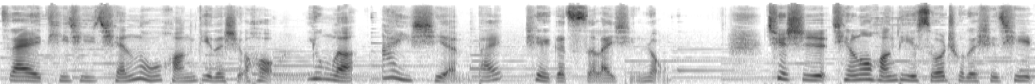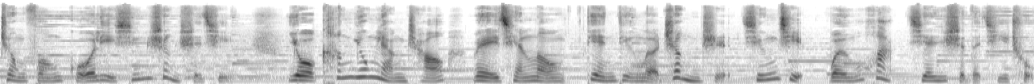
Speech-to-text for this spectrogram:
在提起乾隆皇帝的时候，用了“爱显摆”这个词来形容。确实，乾隆皇帝所处的时期正逢国力兴盛时期，有康雍两朝为乾隆奠定了政治、经济、文化坚实的基础。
